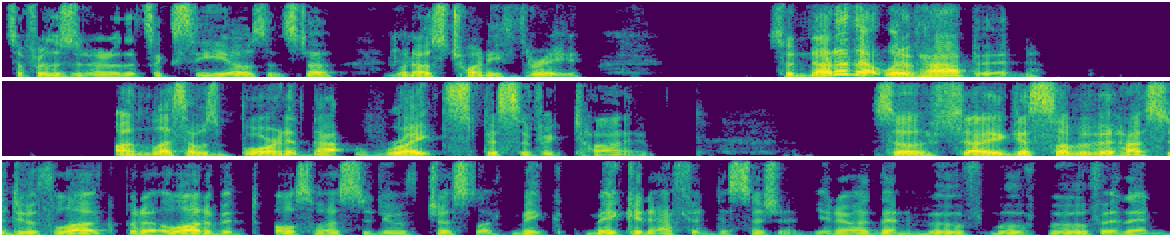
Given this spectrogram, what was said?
So for those who don't know, that's like CEOs and stuff when I was 23. So none of that would have happened unless I was born at that right specific time. So I guess some of it has to do with luck, but a lot of it also has to do with just like make make an effing decision, you know, and then move, move, move, and then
